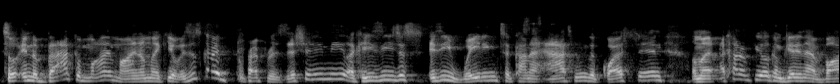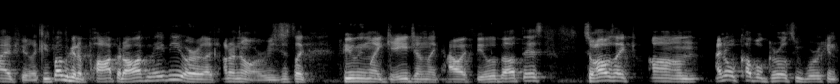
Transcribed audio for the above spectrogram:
So in the back of my mind, I'm like, yo, is this guy prepositioning me? Like, is he just is he waiting to kind of ask me the question? I'm like, I kind of feel like I'm getting that vibe here. Like he's probably gonna pop it off, maybe, or like I don't know, or he's just like feeling my gauge on like how I feel about this. So I was like, um, I know a couple girls who work in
